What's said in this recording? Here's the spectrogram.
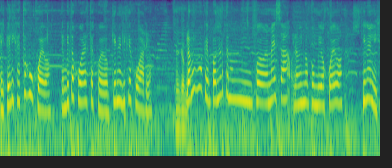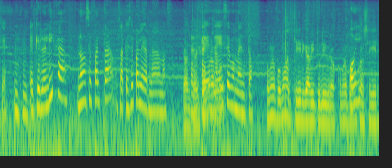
El que elija, esto es un juego, te invito a jugar este juego, ¿quién elige jugarlo? Me encanta. Lo mismo que ponerte en un juego de mesa, lo mismo que un videojuego, ¿quién elige? El que lo elija no hace falta, o sea, que sepa leer nada más. Me encanta. ¿Y Perfecto. ¿Cómo, lo, Desde ese momento. cómo lo podemos adquirir, Gaby, tu libro? ¿Cómo lo podemos Hoy- conseguir?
